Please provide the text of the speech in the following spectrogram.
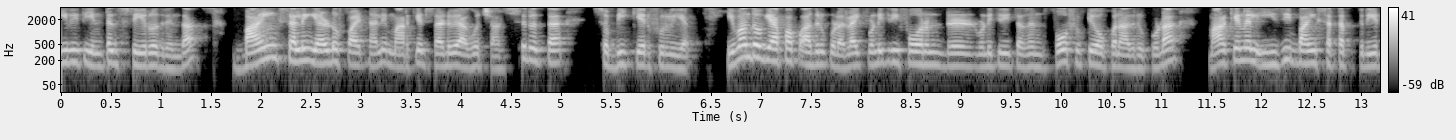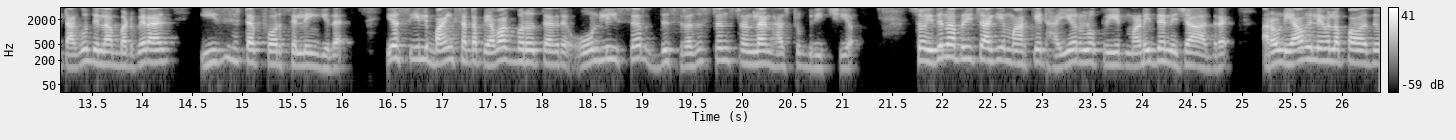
ಈ ರೀತಿ ಇಂಟೆನ್ಸಿಟಿ ಇರೋದ್ರಿಂದ ಬಾಯಿಂಗ್ ಸೆಲ್ಲಿಂಗ್ ಎರಡು ಫೈಟ್ನಲ್ಲಿ ಮಾರ್ಕೆಟ್ ಸಡ್ವೆ ಆಗೋ ಚಾನ್ಸಸ್ ಇರುತ್ತೆ. ಸೊ ಬಿ ಕೇರ್ಫುಲ್ ಇಯರ್ ಇವೊಂದು ಗ್ಯಾಪ್ ಅಪ್ ಆದ್ರೂ ಕೂಡ like twenty three four hundred twenty three thousand four fifty open ಆದ್ರೂ ಕೂಡ ಮಾರ್ಕೆಟ್ನಲ್ಲಿ ಈಸಿ ಬಾಯಿಂಗ್ ಸೆಟಪ್ ಕ್ರಿಯೇಟ್ ಆಗೋದಿಲ್ಲ. But where as easy setup for selling ಇದೆ. ಎಸ್ ಇಲ್ಲಿ ಬಾಯಿಂಗ್ ಸೆಟಪ್ ಯಾವಾಗ ಬರುತ್ತೆ ಅಂದ್ರೆ only sir this resistance trend line has to breach here so ಇದನ್ನ ಬ್ರೀಚ್ ಆಗಿ ಮಾರ್ಕೆಟ್ ಹೈಯರ್ ಲೋ ಕ್ರಿಯೇಟ್ ಮಾಡಿದ್ದೆ ನಿಜ ಆದ್ರೆ ಅರೌಂಡ್ ಯಾವ ಲೆವೆಲ್ ಅಪ್ಪ ಅದು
